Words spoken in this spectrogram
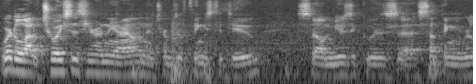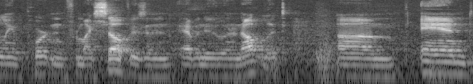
weren't a lot of choices here on the island in terms of things to do. So music was uh, something really important for myself as an avenue and an outlet, um, and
